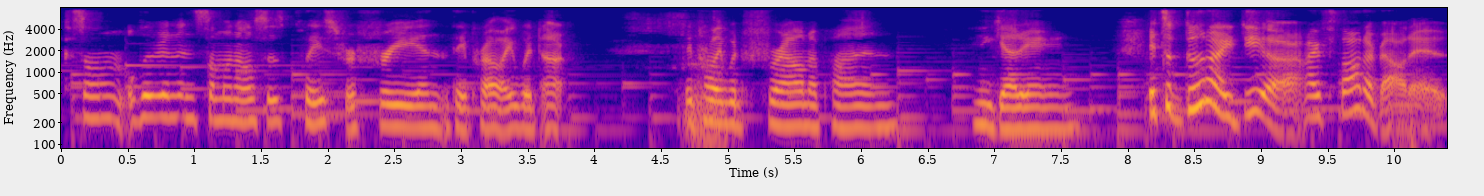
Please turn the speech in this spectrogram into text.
Because I'm living in someone else's place for free and they probably would not. They probably would frown upon me getting. It's a good idea. I've thought about it.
